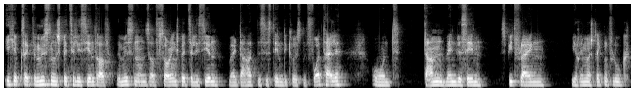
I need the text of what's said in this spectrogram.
Ich habe gesagt, wir müssen uns spezialisieren drauf. Wir müssen uns auf Soaring spezialisieren, weil da hat das System die größten Vorteile. Und dann, wenn wir sehen, Speedflying, wie auch immer, Streckenflug,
